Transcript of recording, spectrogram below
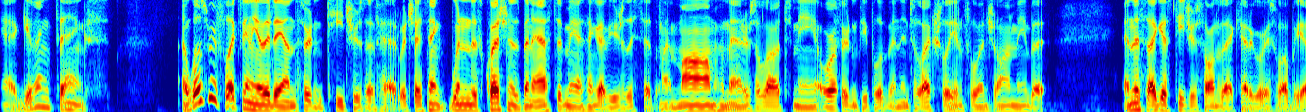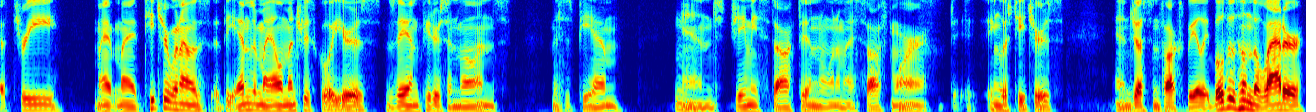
Yeah, giving thanks. I was reflecting the other day on certain teachers I've had, which I think when this question has been asked of me, I think I've usually said that my mom, who matters a lot to me, or certain people have been intellectually influential on me. But, and this, I guess teachers fall into that category as well. But yeah, three, my, my teacher when I was at the end of my elementary school years, Zan Peterson Mullins, Mrs. PM, Mm. and Jamie Stockton, one of my sophomore English teachers, and Justin Fox Bailey, both of whom the latter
